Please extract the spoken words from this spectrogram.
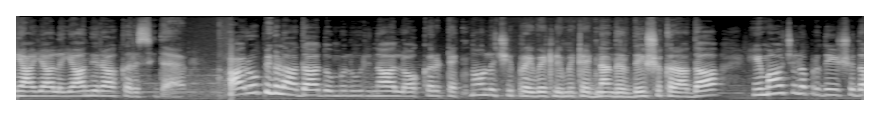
ನ್ಯಾಯಾಲಯ ನಿರಾಕರಿಸಿದೆ. ಆರೋಪಿಗಳಾದ ದೊಂಬಲೂರಿನ ಲಾಕರ್ ಟೆಕ್ನಾಲಜಿ ಪ್ರೈವೇಟ್ ಲಿಮಿಟೆಡ್ನ ನಿರ್ದೇಶಕರಾದ ಹಿಮಾಚಲ ಪ್ರದೇಶದ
